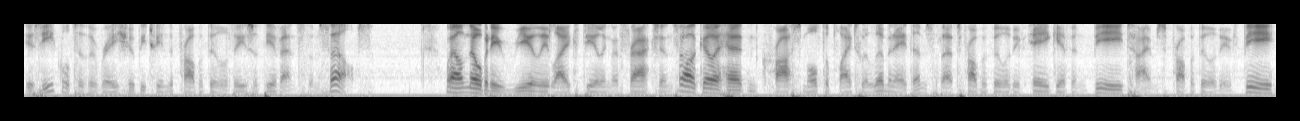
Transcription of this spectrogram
is equal to the ratio between the probabilities of the events themselves. Well, nobody really likes dealing with fractions, so I'll go ahead and cross multiply to eliminate them. So that's probability of A given B times probability of B,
